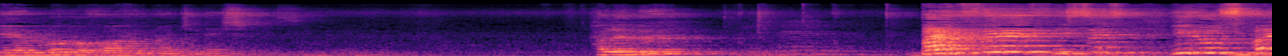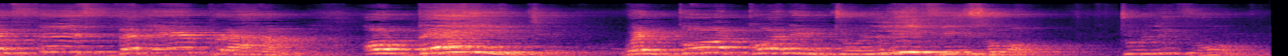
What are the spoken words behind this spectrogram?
They are lot of our imaginations. Hallelujah. By faith, he says, it was by faith that Abraham obeyed when God called him to leave his home, to leave home,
